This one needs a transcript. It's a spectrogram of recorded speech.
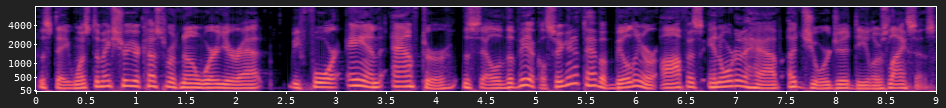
The state wants to make sure your customers know where you're at before and after the sale of the vehicle. So you're going to have to have a building or office in order to have a Georgia dealer's license.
